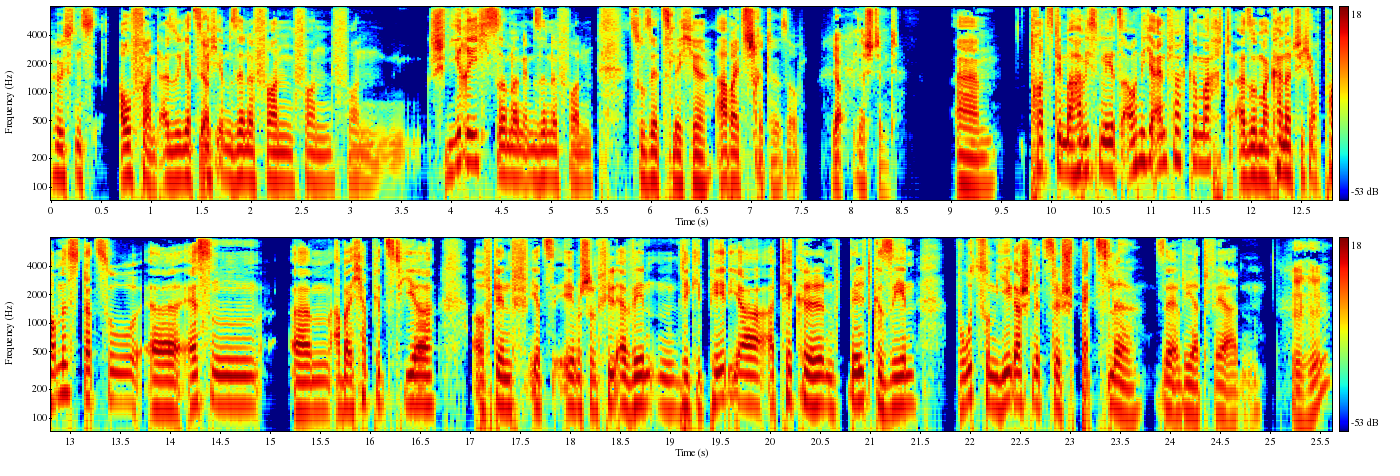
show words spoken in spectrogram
höchstens Aufwand. Also jetzt ja. nicht im Sinne von von von schwierig, sondern im Sinne von zusätzliche Arbeitsschritte. So. Ja, das stimmt. Ähm, trotzdem habe ich es mir jetzt auch nicht einfach gemacht. Also man kann natürlich auch Pommes dazu äh, essen, ähm, aber ich habe jetzt hier auf den jetzt eben schon viel erwähnten Wikipedia-Artikel ein Bild gesehen, wo zum Jägerschnitzel Spätzle serviert werden. Mhm.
